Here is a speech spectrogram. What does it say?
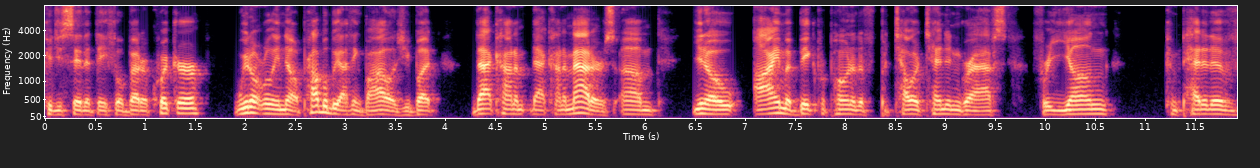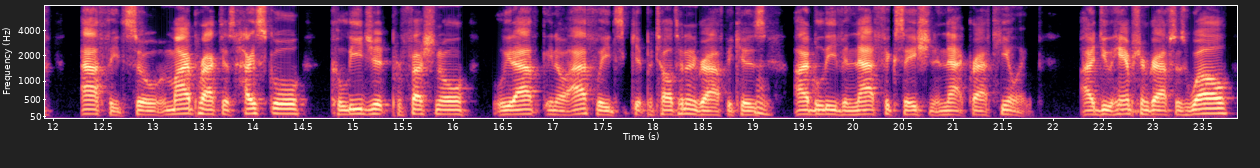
Could you say that they feel better quicker? We don't really know. Probably I think biology, but that kind of that kind of matters. Um, you know, I'm a big proponent of patellar tendon grafts for young competitive athletes. So in my practice, high school, collegiate, professional, lead ath- you know, athletes get patellar tendon graft because mm. I believe in that fixation and that graft healing. I do hamstring grafts as well.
